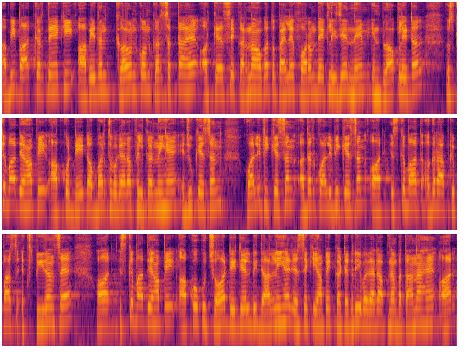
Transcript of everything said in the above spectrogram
अभी बात करते हैं कि आवेदन कौन कौन कर सकता है और कैसे करना होगा तो पहले फॉर्म देख लीजिए, नेम इन ब्लॉक लेटर। उसके बाद यहाँ पे आपको डेट ऑफ़ बर्थ वगैरह फिल करनी है, एजुकेशन, क्वालिफिकेशन, अदर क्वालिफिकेशन, और इसके बाद अगर आपके पास एक्सपीरियंस है, और इसके बाद यहाँ पे आपको कुछ और डिटेल भी डालनी है, जैसे कि यहाँ पे कैटेगरी वगैरह अपना बताना है, और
